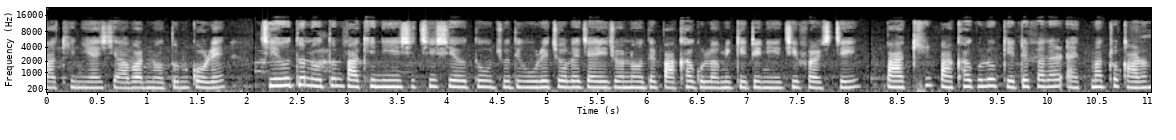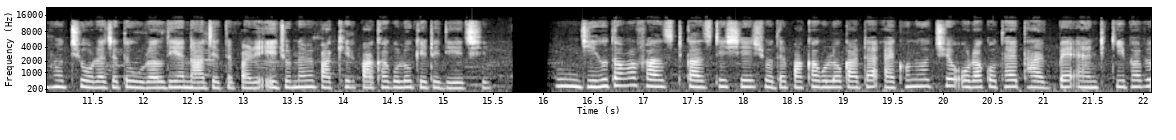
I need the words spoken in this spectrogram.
পাখি নিয়ে আসি, আবার নতুন করে। যেহেতু নতুন পাখি নিয়ে এসেছি, সেহেতু যদি উড়ে চলে যায় এই জন্য ওদের পাখাগুলো আমি কেটে নিয়েছি ফার্স্টেই পাখির পাখাগুলো কেটে ফেলার একমাত্র কারণ হচ্ছে ওরা যাতে উড়াল দিয়ে না যেতে পারে। এই জন্য আমি পাখির পাখাগুলো কেটে দিয়েছি। যেহেতু আমার ফার্স্ট কাজটি শেষ, ওদের পাখাগুলো কাটা, এখন হচ্ছে ওরা কোথায় থাকবে অ্যান্ড কীভাবে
